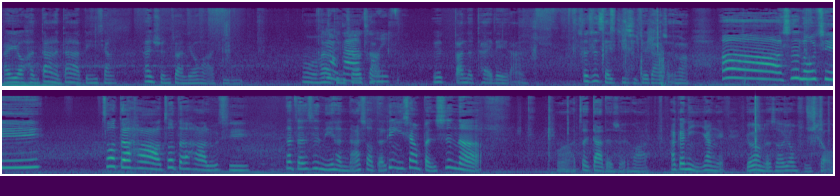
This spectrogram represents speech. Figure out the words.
还有很大很大的冰箱和旋转溜滑梯。嗯，还有停车场，因为搬的太累啦。这是谁激起最大的水花？啊，是卢奇，做得好，做得好，卢奇，那真是你很拿手的另一项本事呢。哇，最大的水花，他跟你一样诶，游泳的时候用浮球。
